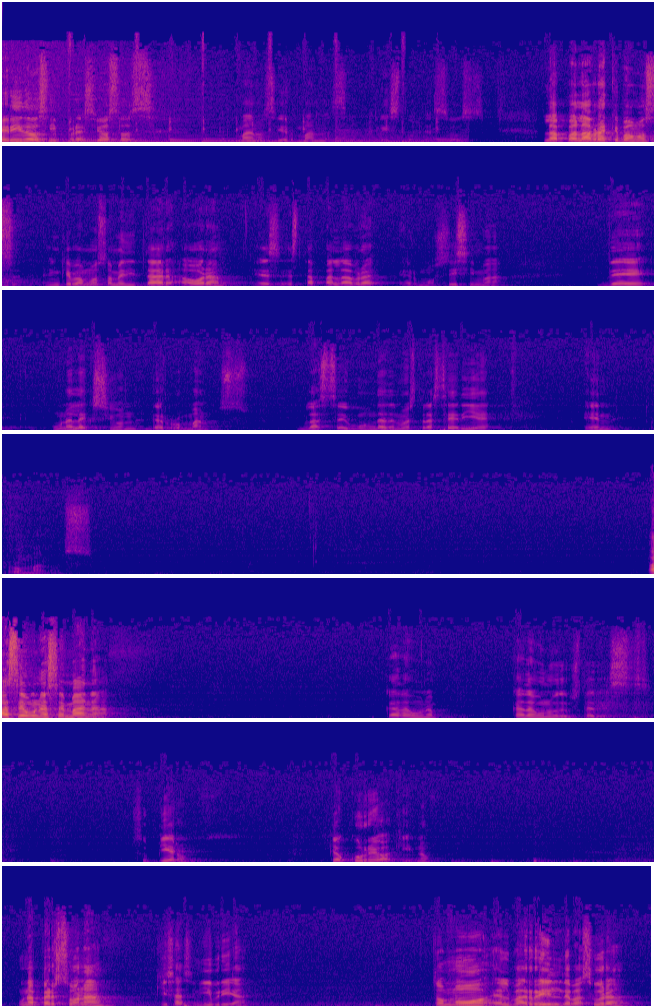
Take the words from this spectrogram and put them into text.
Queridos y preciosos hermanos y hermanas en Cristo Jesús, la palabra que vamos, en que vamos a meditar ahora es esta palabra hermosísima de una lección de Romanos, la segunda de nuestra serie en Romanos. Hace una semana, cada, una, cada uno de ustedes supieron qué ocurrió aquí, ¿no? Una persona, quizás ibria, tomó el barril de basura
